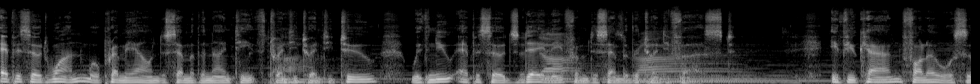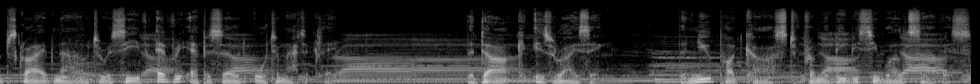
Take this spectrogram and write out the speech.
Episode 1 will premiere on December the 19th, 2022, with new episodes daily from December the 21st. If you can, follow or subscribe now to receive every episode automatically. The Dark is Rising, the new podcast from the BBC World Service.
